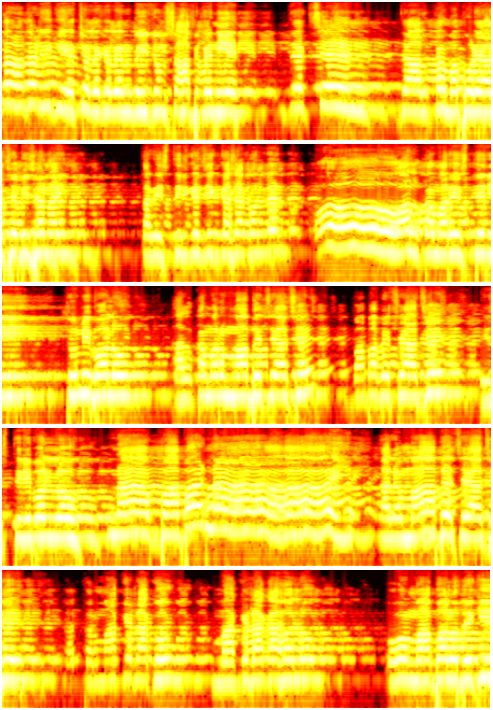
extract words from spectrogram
তাড়াতাড়ি গিয়ে চলে গেলেন দুইজন সাহাবিকে নিয়ে। দেখছেন যে আলকামা পড়ে আছে বিছানায়। তার স্ত্রীকে জিজ্ঞাসা করলেন, ও, আলকামার স্ত্রী, তুমি বলো, আলকামার মা বেঁচে আছে, বাবা বেঁচে আছে? স্ত্রী বলল, না, বাবা নাই তাহলে মা বেঁচে আছে। তার মাকে ডাকো। মাকে ডাকা হলো। ও মা বলো, দেখি,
